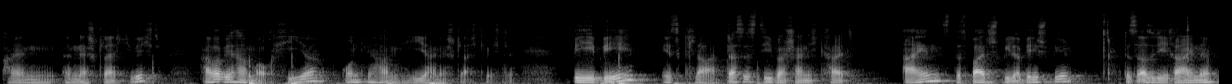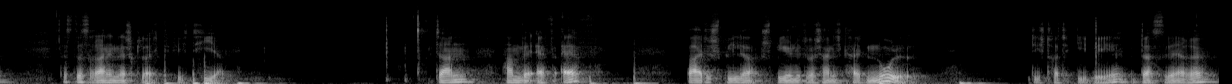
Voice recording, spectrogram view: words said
ein, Nash-Gleichgewicht, aber wir haben auch hier und wir haben hier Nash-Gleichgewichte. BB ist klar, das ist die Wahrscheinlichkeit 1, dass beide Spieler B spielen. Das ist also die reine, das ist das reine Nash-Gleichgewicht hier. Dann haben wir FF, beide Spieler spielen mit Wahrscheinlichkeit 0 die Strategie B, das wäre,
